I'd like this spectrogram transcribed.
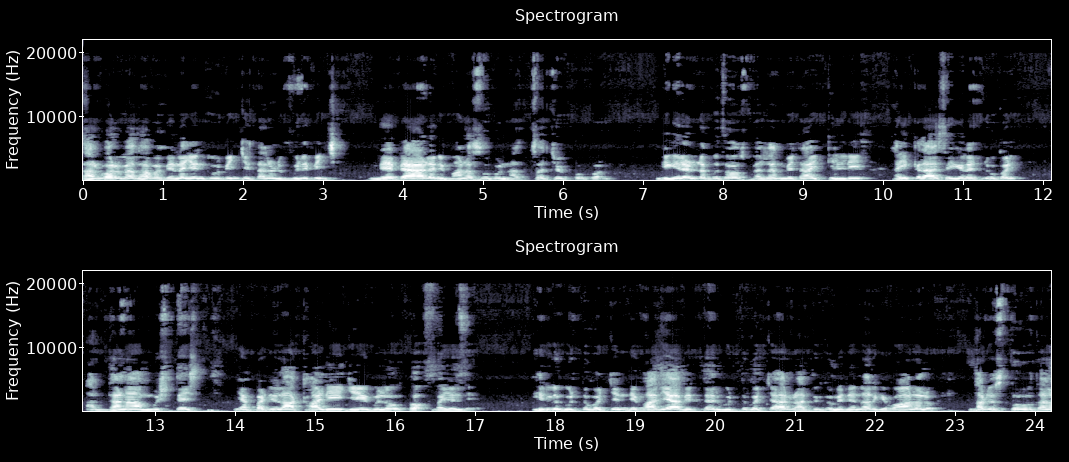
సర్వర్ వెధవ వినయం చూపించి తనను గులిపించి మేపాడని మనసుకు నచ్చ చెప్పుకొని మిగిలిన డబ్బుతో స్పెషల్ మిఠాయి కిల్లి హై క్లాస్ సిగరెట్లు కొని అర్ధన ముష్టే ఎప్పటిలా ఖాళీ జేబులతో బయలుదేరి ఇల్లు గుర్తుకొచ్చింది భార్యాభిత్తలు గుర్తుకొచ్చారు రాత్రి తొమ్మిదిన్నరకి వానలు నడుస్తూ తన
